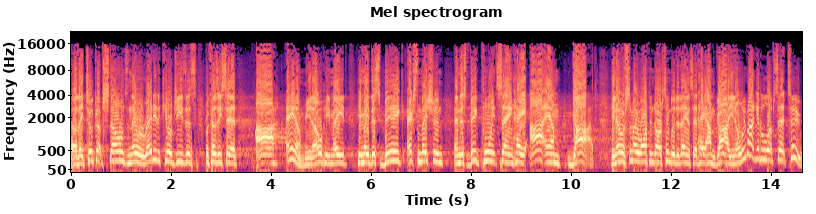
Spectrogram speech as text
Uh, they took up stones and they were ready to kill jesus because he said I am. You know, he made, he made this big exclamation and this big point saying, hey, I am God. You know, if somebody walked into our assembly today and said, hey, I'm God, you know, we might get a little upset too.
